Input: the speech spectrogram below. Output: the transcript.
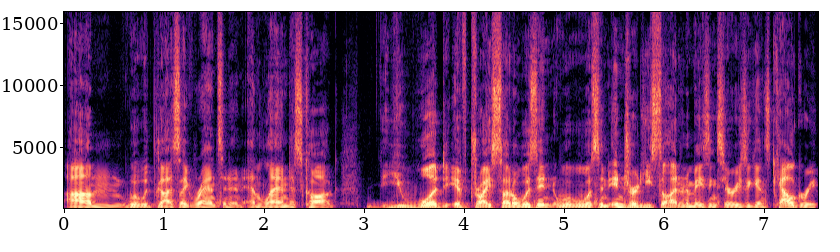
um, with guys like Rantanen and Landeskog. You would if Draisaitl was in wasn't injured. He still had an amazing series against Calgary,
